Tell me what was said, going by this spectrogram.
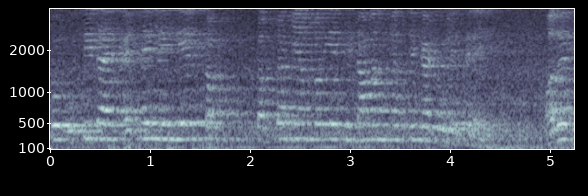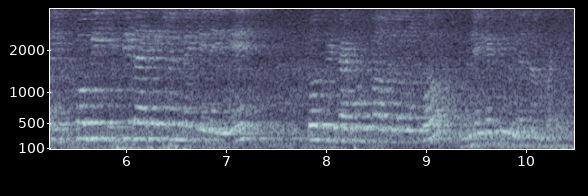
तो उसी ऐसे लेंगे, तब तब तक हम लोग ये theta one plus theta two लेते रहेंगे अगर इसको भी इसी डायरेक्शन में गिनेंगे तो थीटा टू का हम लोगों को नेगेटिव लेना पड़ेगा।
